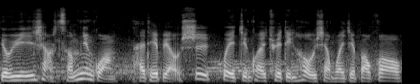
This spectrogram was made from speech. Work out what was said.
由于影响层面广，台铁表示会尽快确定后向外界报告。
